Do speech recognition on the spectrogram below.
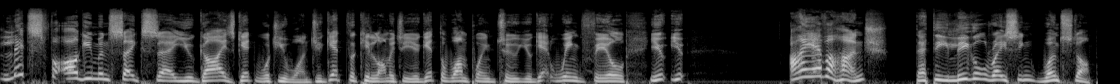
Let's, for argument's sake, say you guys get what you want. You get the kilometer, you get the 1.2, you get Wingfield. You, you. I have a hunch that the illegal racing won't stop.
